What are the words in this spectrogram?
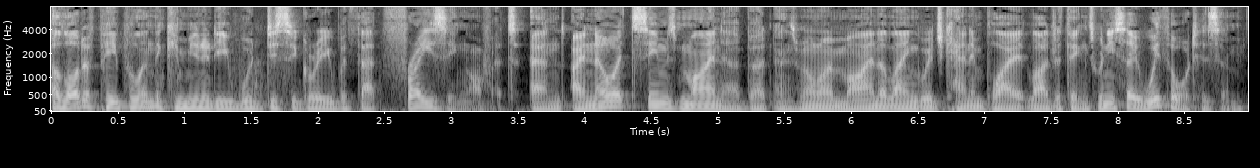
a lot of people in the community would disagree with that phrasing of it. And I know it seems minor, but as well know, minor language can imply larger things. When you say with autism,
